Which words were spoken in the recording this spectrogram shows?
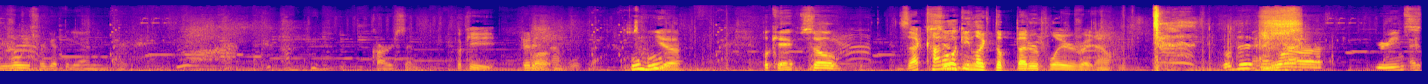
you always forget the Ganon part. Carson. Okay, Good Uh, example of that. Boom boom. Yeah. Okay, so Zach kind of looking like the better player right now. a little bit think more uh, experience.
